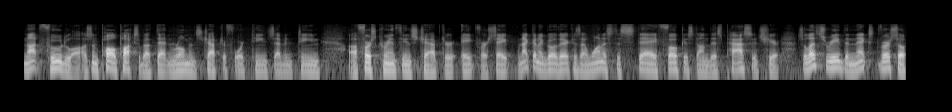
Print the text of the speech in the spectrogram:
not food laws. And Paul talks about that in Romans chapter 14, 17, uh, 1 Corinthians chapter 8, verse 8. I'm not going to go there because I want us to stay focused on this passage here. So let's read the next verse. So,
